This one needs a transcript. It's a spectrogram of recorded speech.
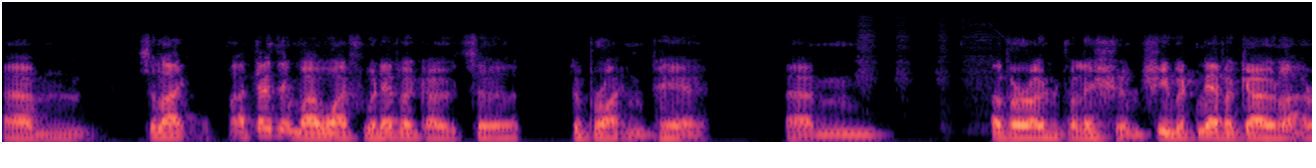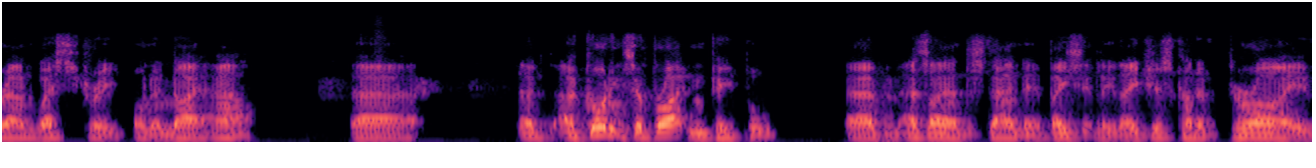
Um, so, like, I don't think my wife would ever go to to Brighton Pier um, of her own volition. She would never go like around West Street on a night out. Uh, according to Brighton people, um, as I understand it, basically they just kind of drive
